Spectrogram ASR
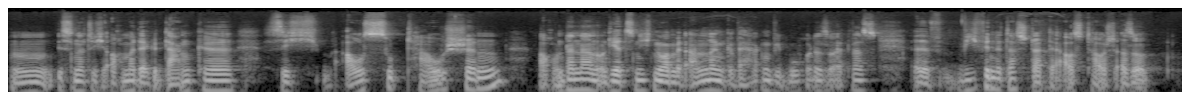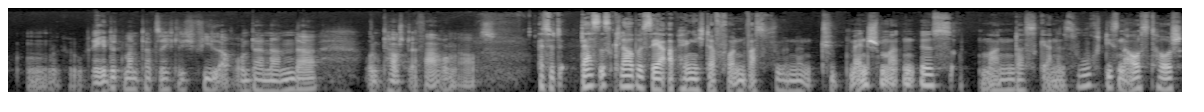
hm, ist natürlich auch immer der Gedanke, sich auszutauschen auch untereinander und jetzt nicht nur mit anderen Gewerken wie Buch oder so etwas. Äh, wie findet das statt, der Austausch? Also redet man tatsächlich viel auch untereinander und tauscht Erfahrungen aus? Also das ist, glaube ich, sehr abhängig davon, was für ein Typ Mensch man ist, ob man das gerne sucht, diesen Austausch.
